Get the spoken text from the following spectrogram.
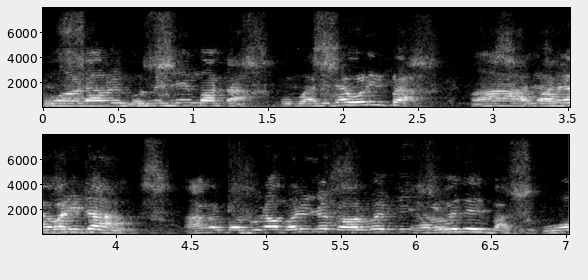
હું અડાવડી ભૂમિ નહીં માતા. હું બાજુ જા ઓળી પા હા પાછા ભરી જા. આગળ બધું ના ભરીને જઈશ. હલવાઈ જઈશ બાજુ વો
